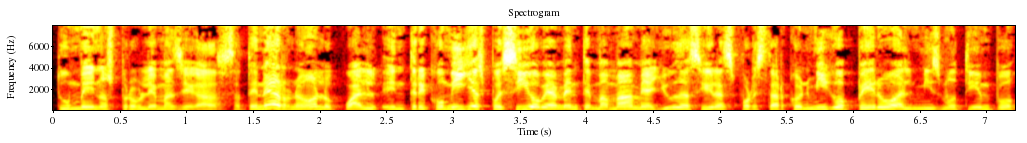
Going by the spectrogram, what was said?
tú menos problemas llegas a tener, ¿no? Lo cual, entre comillas, pues sí, obviamente mamá me ayudas y gracias por estar conmigo, pero al mismo tiempo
